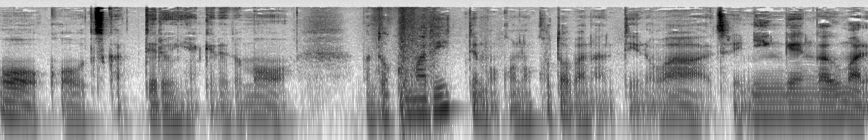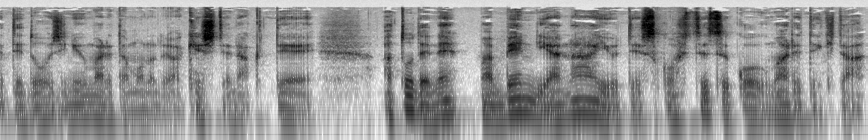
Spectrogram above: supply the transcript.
をこう使ってるんやけれどもどこまでいってもこの言葉なんていうのは人間が生まれて同時に生まれたものでは決してなくて後でね、まあ、便利やな言うて少しずつこう生まれてきた、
